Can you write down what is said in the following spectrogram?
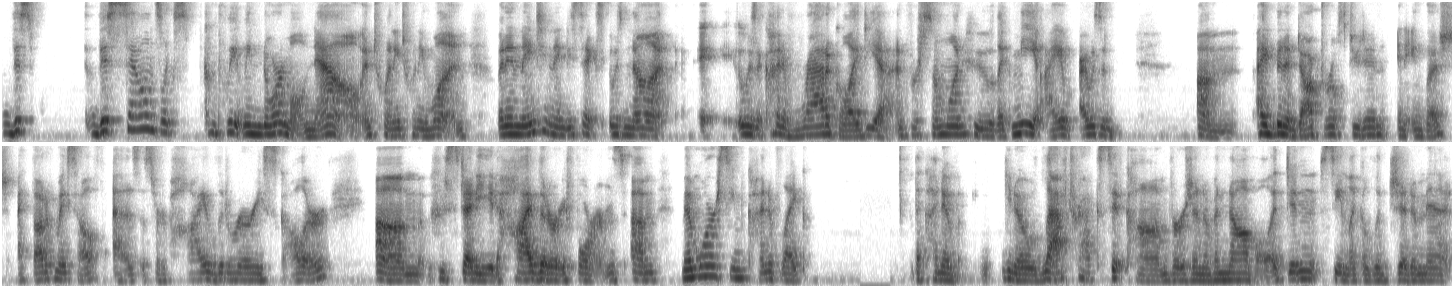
this this sounds like completely normal now in 2021, but in 1996 it was not it, it was a kind of radical idea and for someone who like me I I was a um, I had been a doctoral student in English. I thought of myself as a sort of high literary scholar um, who studied high literary forms. Um, memoir seemed kind of like the kind of you know laugh track sitcom version of a novel. It didn't seem like a legitimate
